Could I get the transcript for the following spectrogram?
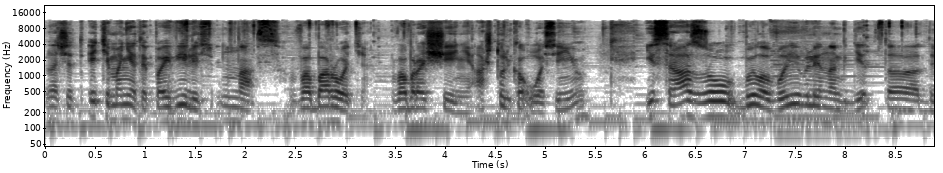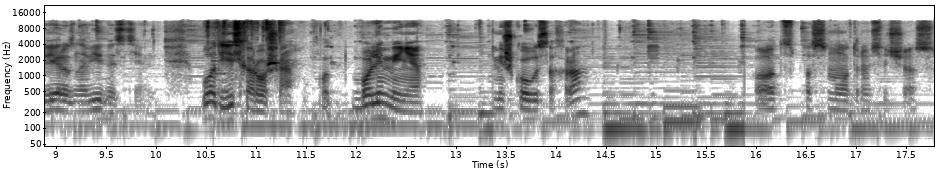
Значит, эти монеты появились у нас в обороте, в обращении аж только осенью. И сразу было выявлено где-то две разновидности. Вот есть хорошая, вот более-менее мешковый сохран. Вот, посмотрим сейчас.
